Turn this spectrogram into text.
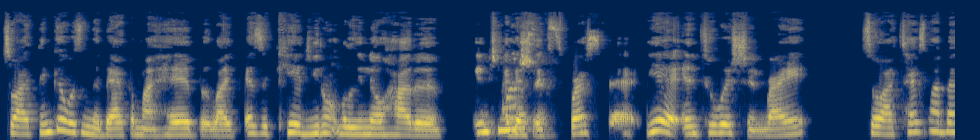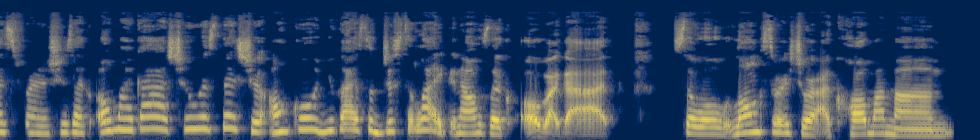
So I think it was in the back of my head, but like as a kid, you don't really know how to, I guess, express that. Yeah, intuition, right? So I text my best friend and she's like, Oh my gosh, who is this? Your uncle? You guys look just alike. And I was like, Oh my God. So long story short, I called my mom.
